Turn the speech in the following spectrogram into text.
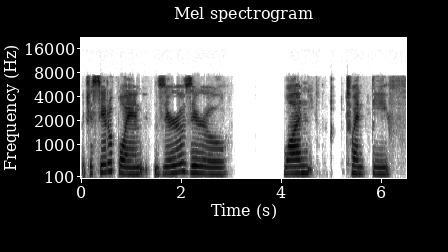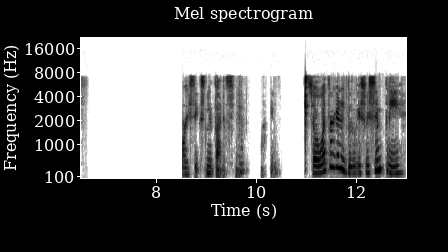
which is 0.0012046 newtons. So what we're going to do is we simply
